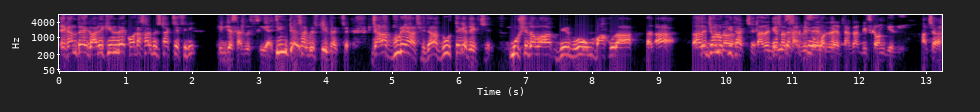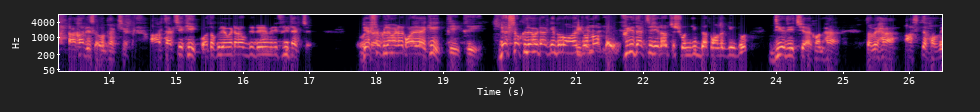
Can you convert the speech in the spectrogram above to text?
এখান থেকে গাড়ি কিনলে কটা সার্ভিস থাকছে ফ্রি তিনটে সার্ভিস ফ্রি আছে। তিনটে সার্ভিস ফ্রি থাকছে। যারা দূরে আছে যারা দূর থেকে দেখছে মুর্শিদাবাদ বীরভূম বাঁকুড়া হ্যাঁ, তাদের জন্য কি থাকছে? তাদের জন্য সার্ভিসের টাকা ডিসকাউন্ট দিয়ে দিই। আচ্ছা টাকা ডিসকাউন্ট থাকছে। আর থাকছে কি? কত কিলোমিটার অব্দি ডেলিভারি ফ্রি থাকছে? দেড়শো কিলোমিটার করা যায় কি? ফ্রি ফ্রি দেড়শো কিলোমিটার কিন্তু তোমাদের জন্য ফ্রি থাকছে যেটা হচ্ছে সঞ্জীব দা তোমাদের কিন্তু দিয়ে দিচ্ছে এখন হ্যাঁ। তবে হ্যাঁ আসতে হবে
